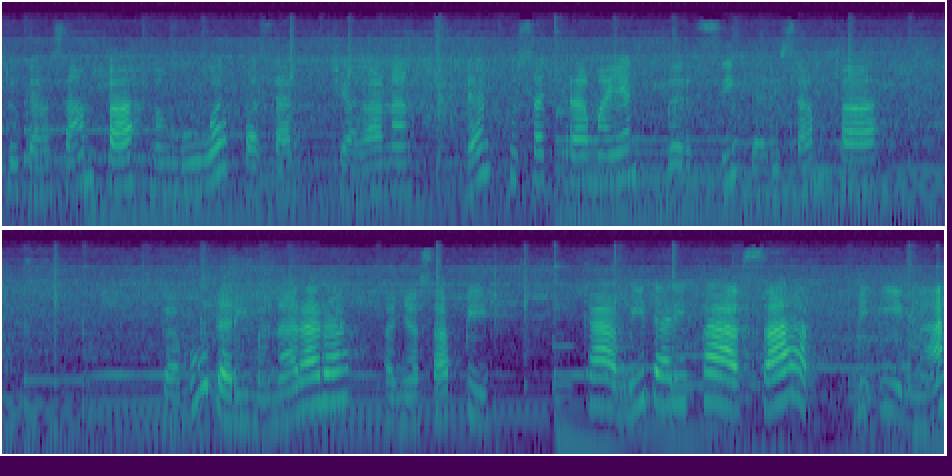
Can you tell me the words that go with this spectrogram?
tukang sampah membuat pasar jalanan dan pusat keramaian bersih dari sampah. Kamu dari mana Rara? Tanya sapi. Kami dari pasar. Bi Inah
